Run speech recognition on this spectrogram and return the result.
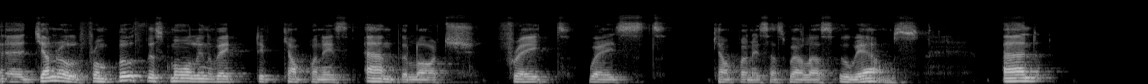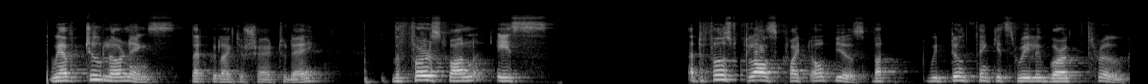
uh, general from both the small innovative companies and the large freight waste companies as well as OEMs. And we have two learnings that we'd like to share today. The first one is at the first glance quite obvious, but we don't think it's really worked through.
